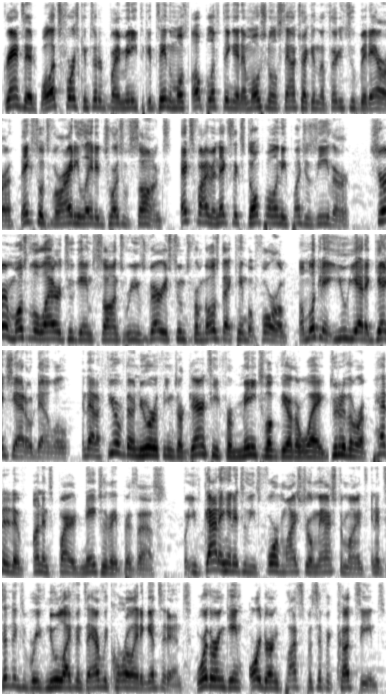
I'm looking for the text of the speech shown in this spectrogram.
Granted, while X4 is considered by many to contain the most uplifting and emotional soundtrack in the 32-bit era, thanks to its variety-laden choice of songs, X5 and X6 don't pull any punches either. Sure, most of the latter two games' songs reuse various tunes from those that came before them. I'm looking at you yet again, Shadow Devil. And that a few of their newer themes are guaranteed for many to look the other way due to the repetitive, uninspired nature they possess. But you've got to hand it to these four Maestro masterminds in attempting to breathe new life into every correlating incident, whether in-game or during plot-specific cutscenes.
